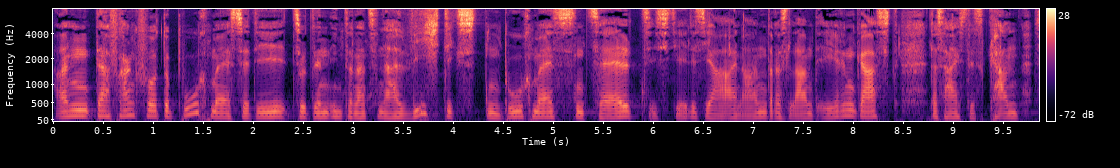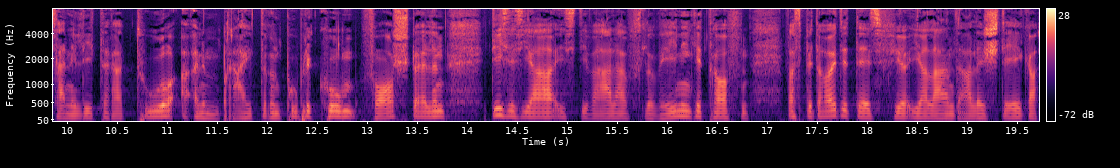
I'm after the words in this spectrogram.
An der Frankfurter Buchmesse, die zu den international wichtigsten Buchmessen zählt, ist jedes Jahr ein anderes Land Ehrengast. Das heißt, es kann seine Literatur einem breiteren Publikum vorstellen. Dieses Jahr ist die Wahl auf Slowenien getroffen. Was bedeutet es für Ihr Land, alle Steger,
